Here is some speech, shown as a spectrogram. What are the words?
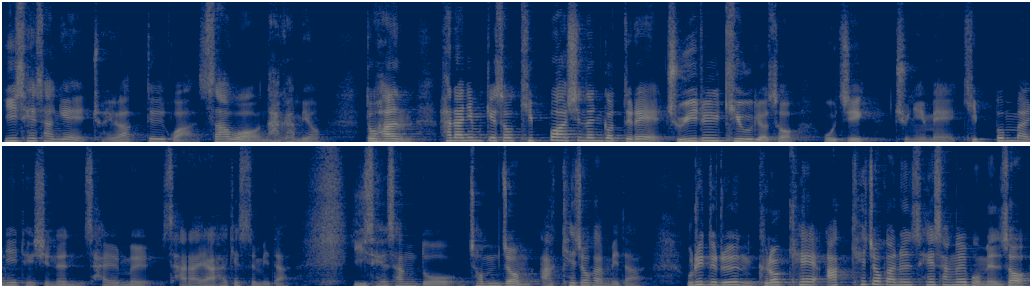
이 세상의 죄악들과 싸워 나가며 또한 하나님께서 기뻐하시는 것들에 주의를 기울여서 오직 주님의 기쁨만이 되시는 삶을 살아야 하겠습니다. 이 세상도 점점 악해져 갑니다. 우리들은 그렇게 악해져 가는 세상을 보면서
